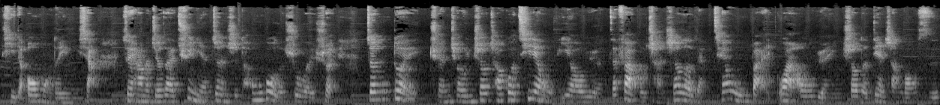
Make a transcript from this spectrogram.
提的欧盟的影响，所以他们就在去年正式通过了数位税，针对全球营收超过七点五亿欧元，在法国产生了两千五百万欧元营收的电商公司，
